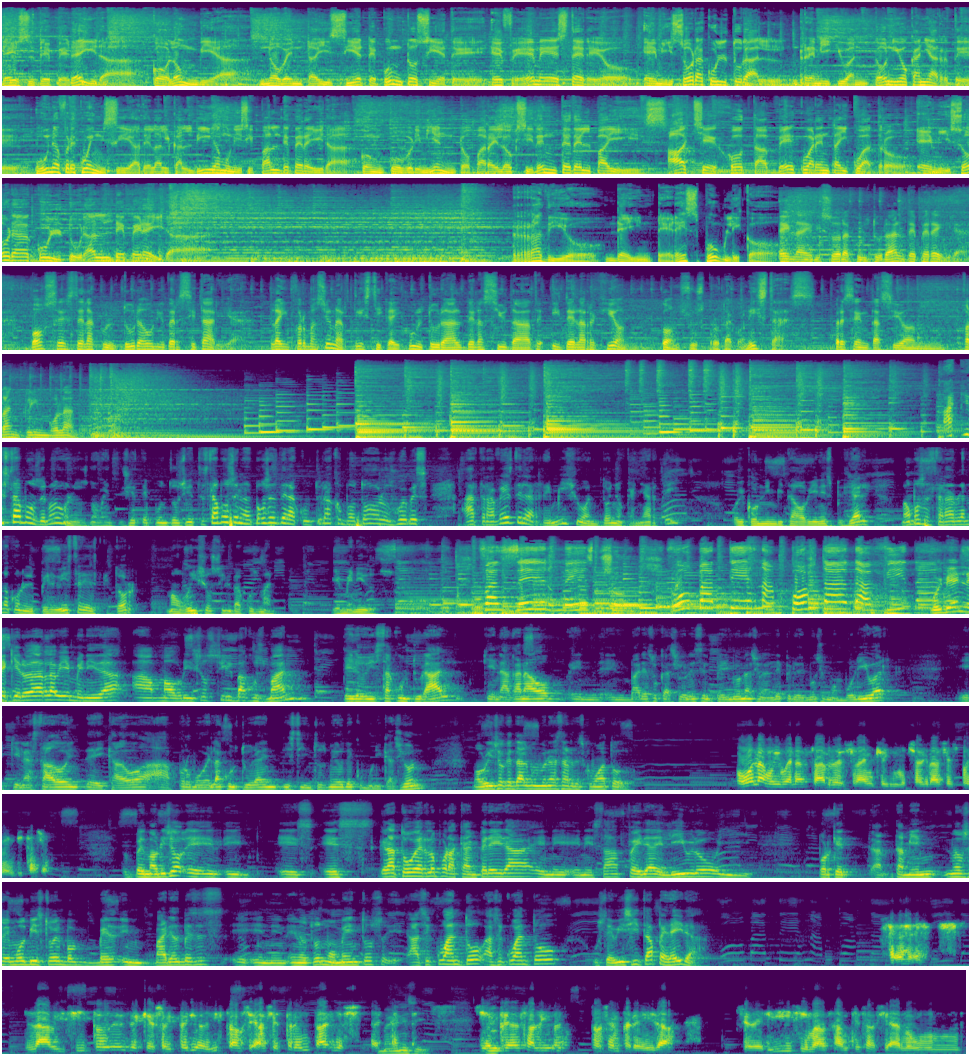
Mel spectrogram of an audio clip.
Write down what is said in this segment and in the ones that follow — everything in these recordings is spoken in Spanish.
Desde Pereira, Colombia, 97.7 FM Estéreo, emisora cultural Remigio Antonio Cañarte, una frecuencia de la Alcaldía Municipal de Pereira, con cubrimiento para el occidente del país. HJB 44, emisora cultural de Pereira. Radio de interés público. En la emisora cultural de Pereira, Voces de la Cultura Universitaria, la información artística y cultural de la ciudad y de la región, con sus protagonistas. Presentación Franklin Molano. Estamos de nuevo en los 97.7. Estamos en las voces de la cultura como todos los jueves a través de la Remigio Antonio Cañarte. Hoy con un invitado bien especial. Vamos a estar hablando con el periodista y escritor Mauricio Silva Guzmán. Bienvenidos. Muy bien, le quiero dar la bienvenida a Mauricio Silva Guzmán, periodista cultural, quien ha ganado en, en varias ocasiones el Premio Nacional de Periodismo Simón Bolívar eh, quien ha estado dedicado a, promover la cultura en distintos medios de comunicación. Mauricio, ¿qué tal? Muy buenas tardes, ¿cómo va todo? Hola, muy buenas tardes, Franklin. Muchas gracias por la invitación. Pues Mauricio, eh, eh, es, es, grato verlo por acá en Pereira, en, en esta feria del libro, y porque también nos hemos visto en, en varias veces en, en, otros momentos. ¿Hace cuánto, ¿Hace cuánto usted visita Pereira? la visito desde que soy periodista, o sea, hace 30 años. Siempre han salido cosas en Pereira severísimas. Antes hacían un,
